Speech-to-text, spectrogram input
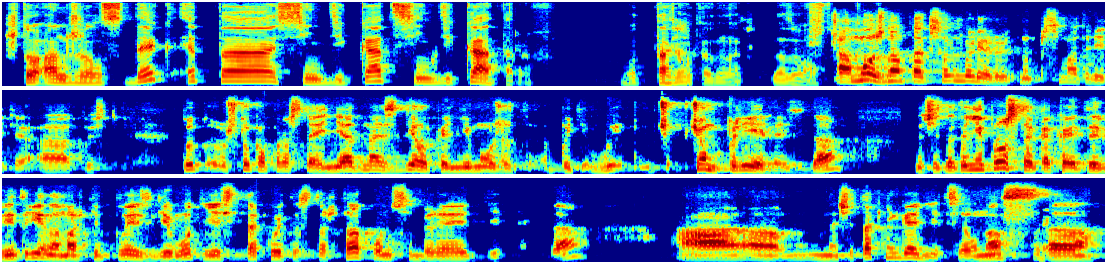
что Angels Deck – это синдикат синдикаторов. Вот так вот это назвал. А можно так сформулировать. Ну, посмотрите, а, то есть тут штука простая. Ни одна сделка не может быть... Вы, в чем прелесть, да? Значит, это не просто какая-то витрина, маркетплейс, где вот есть такой-то стартап, он собирает денег, да? А, значит, так не годится. У нас а,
